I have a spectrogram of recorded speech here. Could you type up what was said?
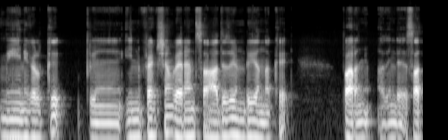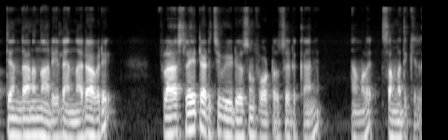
മീനുകൾക്ക് ഇൻഫെക്ഷൻ വരാൻ സാധ്യതയുണ്ട് എന്നൊക്കെ പറഞ്ഞു. അതിന്റെ സത്യം എന്താണെന്ന് അറിയില്ല. എന്നാലും അവർ ഫ്ലാഷ് ലൈറ്റ് അടിച്ച് വീഡിയോസും ഫോട്ടോസും എടുക്കാൻ നമ്മൾ സമ്മതിക്കില്ല.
